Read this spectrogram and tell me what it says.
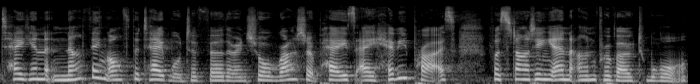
taken nothing off the table to further ensure Russia pays a heavy price for starting an unprovoked war.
